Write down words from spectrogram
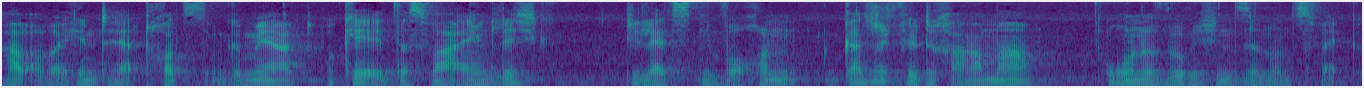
habe aber hinterher trotzdem gemerkt, okay, das war eigentlich die letzten Wochen ganz schön viel Drama ohne wirklichen Sinn und Zweck.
